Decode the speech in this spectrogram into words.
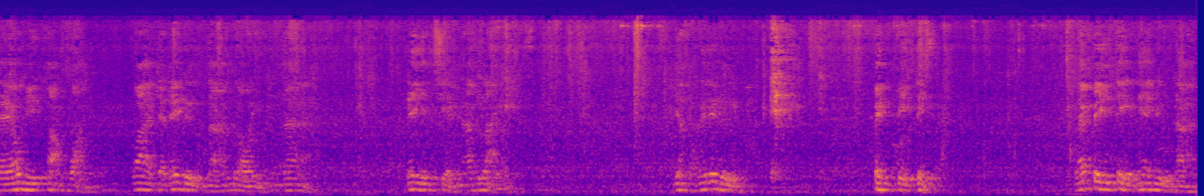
แล้วมีความหวังว่าจะได้ดื่มน้ำลอยอยู่ข้างหน้า ได้ยินเสียงน้ำไหลยังไม่ได้ดื่มเป็นปีติ และปีติเนี่ยอยู่นาน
